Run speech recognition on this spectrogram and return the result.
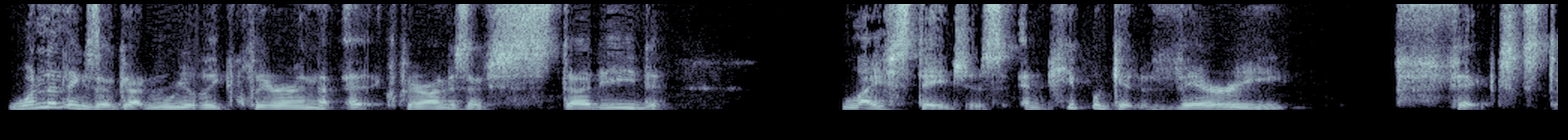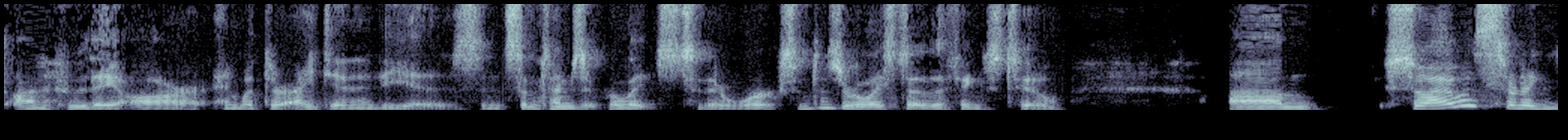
One of the things I've gotten really clear, in the, uh, clear on is I've studied life stages, and people get very fixed on who they are and what their identity is. And sometimes it relates to their work, sometimes it relates to other things too. Um, so I was sort of,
